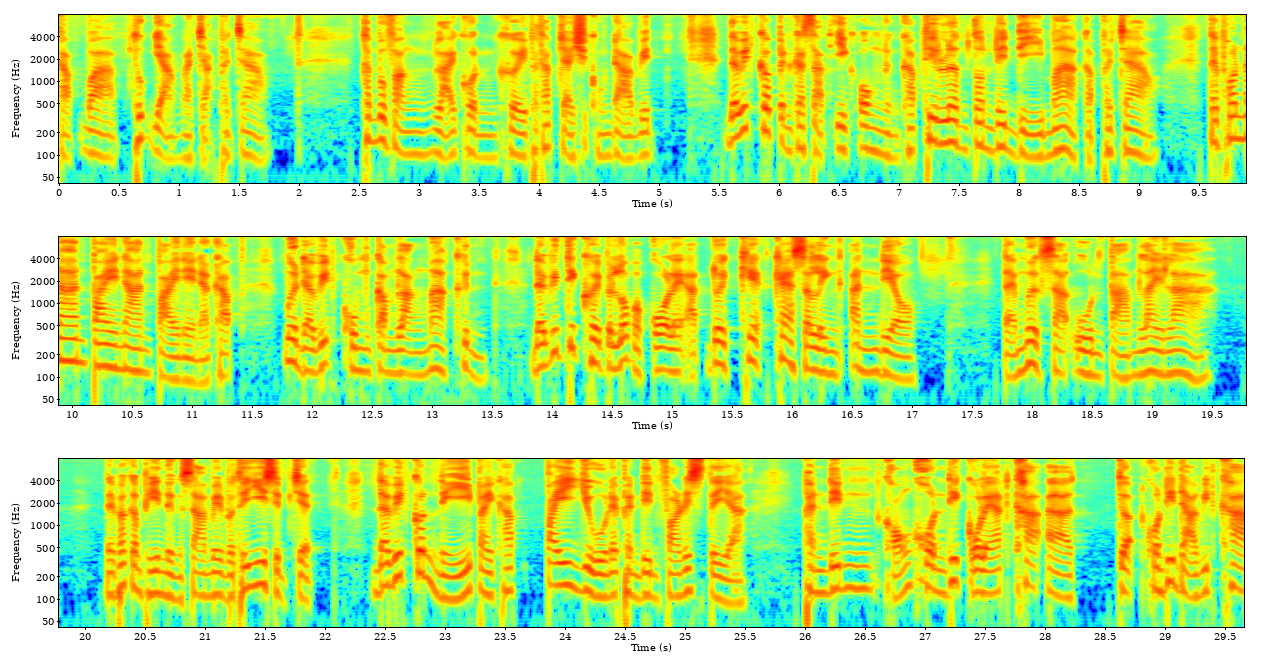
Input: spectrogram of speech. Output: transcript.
ครับว่าทุกอย่างมาจากพระเจ้า ท่านผู้ฟังหลายคนเคยประทับใจชีวิตของดาวิด ดาวิดก็เป็นกษัตริย์อีกองค์หนึ่งครับที่เริ่มต้นได้ดีมากกับพระเจ้า แต่พอนานไปนานไปเนี่ยนะครับ เมื่อดาวิดคุมกำลังมากขึ้น ดาวิดที่เคยเป็นลบกับโกเลอัดด้วยแค่แค่สลิงอันเดียว แต่เมื่อซาอูลตามไล่ล่า ในพระคัมภีร์หนึ่งซาเมนบทที่ 27 ดาวิดก็หนีไปครับไปอยู่ในแผ่นดินฟาริสเตีย แผ่นดินของคนที่โกเลอัตฆ่าคนที่ดาวิดฆ่า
